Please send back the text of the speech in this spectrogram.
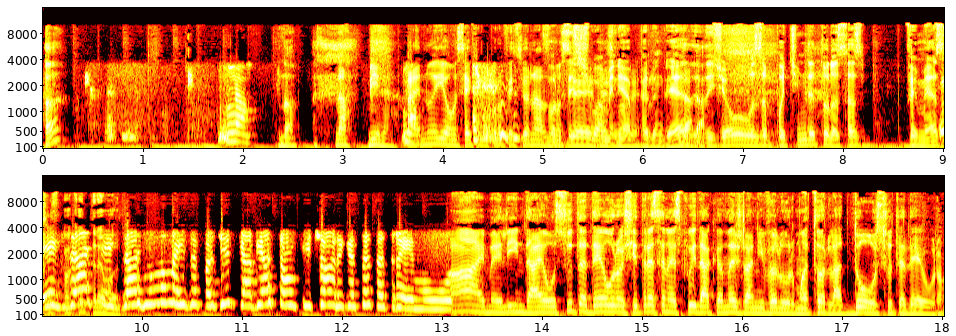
Ha? Nu. Da. Na, bine. Hai, nu e un secret profesional. nu Vorbesc se și oamenii aia dezvăluie. pe lângă ea, Da. deci eu o zăpăcim de tot. Lăsați femeia să-și facă Exact, treaba. exact. Nu mă mai zăpăciți că abia stau în picioare, că tot tremur. Hai, Melinda, ai 100 de euro și trebuie să ne spui dacă mergi la nivelul următor, la 200 de euro.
